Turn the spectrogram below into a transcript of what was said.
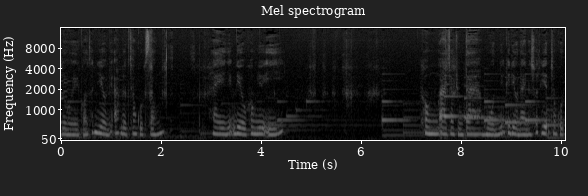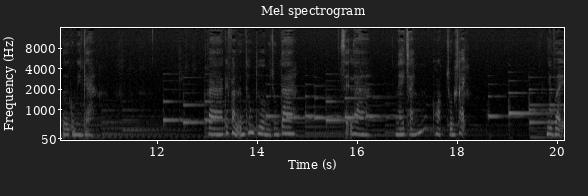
rồi có rất nhiều những áp lực trong cuộc sống. Hay những điều không như ý. Không ai trong chúng ta muốn những cái điều này nó xuất hiện trong cuộc đời của mình cả. Và cái phản ứng thông thường của chúng ta sẽ là né tránh hoặc trốn chạy. Như vậy,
